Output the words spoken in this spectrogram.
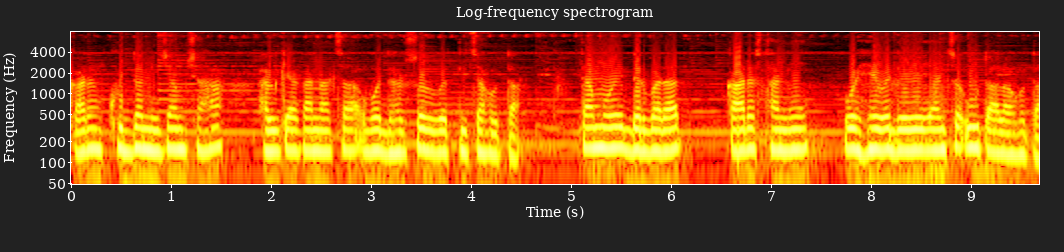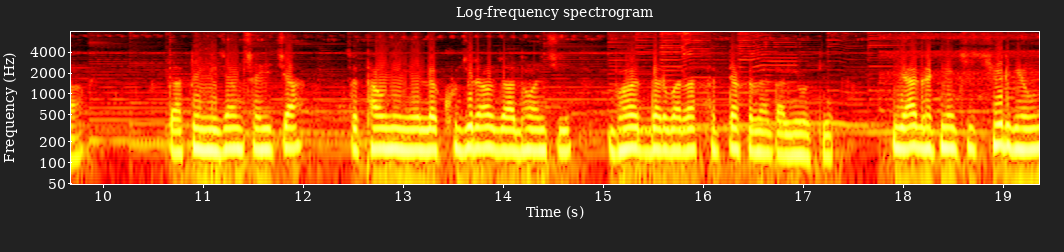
कारण खुद्द निजामशहा हलक्या कानाचा व धडसोड वृत्तीचा होता. त्यामुळे दरबारात कारस्थाने व हेवदेवे यांचा ऊत आला होता. त्यातून निजामशाहीच्या चथावणीने लखुजीराव जाधवांची भर दरबारात हत्या करण्यात आली होती. या घटनेची चीड घेऊन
